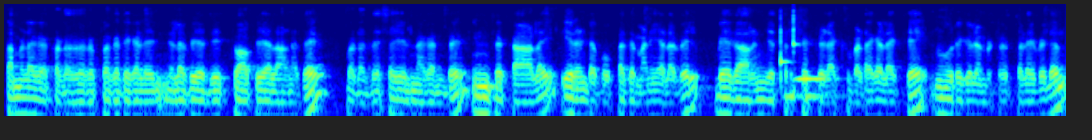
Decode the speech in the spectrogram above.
தமிழக கடலோர பகுதிகளில் நிலவிய தித்வா புயலானது வட திசையில் நகர்ந்து இன்று காலை இரண்டு முப்பது மணியளவில் வேதாரண்யத்திற்கு கிழக்கு வடகிழக்கே நூறு கிலோமீட்டர் தொலைவிலும்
